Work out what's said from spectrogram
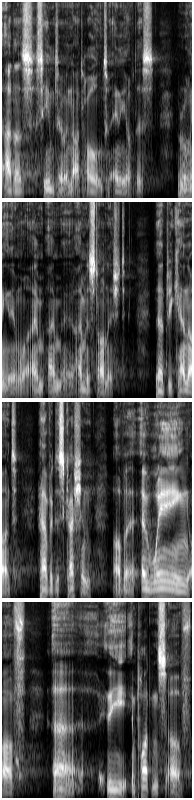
others seem to not hold to any of this ruling anymore. I'm, I'm, I'm astonished that we cannot have a discussion of a, a weighing of uh, the importance of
